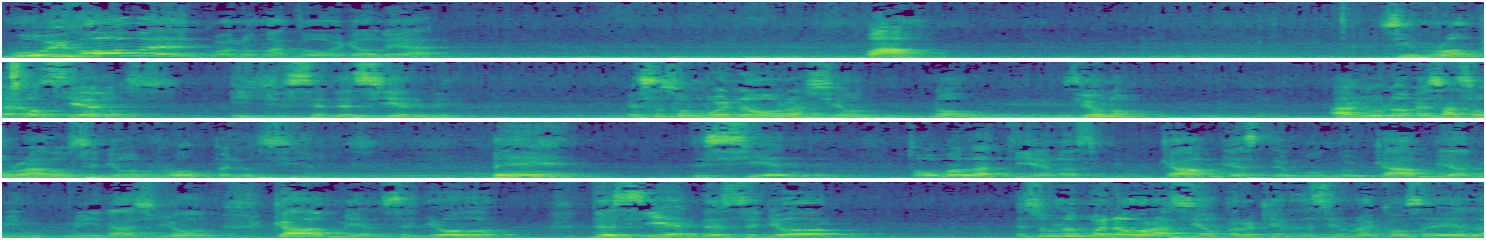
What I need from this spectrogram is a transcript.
muy joven cuando mató a Goliat. Wow. Si rompe los cielos y que se desciende, esa es una buena oración, ¿no? ¿Sí o no? ¿Alguna vez has orado, Señor, rompe los cielos? Ve, desciende, toma la tierra, Señor, cambia este mundo, cambia mi, nación, cambia, Señor, desciende, Señor. Es una buena oración, pero quiero decir una cosa, Él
